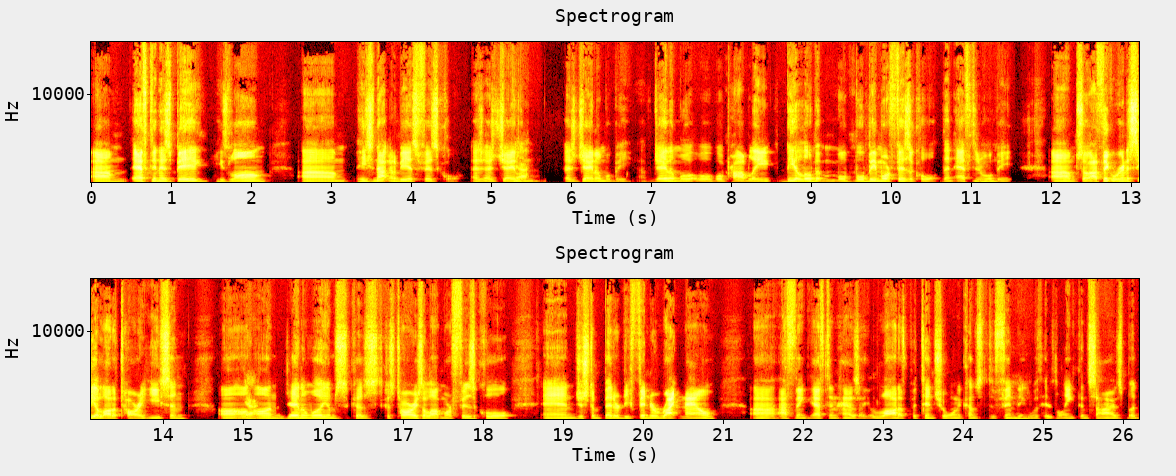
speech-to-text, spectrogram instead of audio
um, Efton is big, he's long, um, he's not going to be as physical as, as Jalen as Jalen will be. Jalen will, will will probably be a little bit will, will be more physical than Efton will Mhm. be. Um, so I think we're going to see a lot of Tari Eason on, Yeah. on Jalen Williams because because Tari's a lot more physical and just a better defender right now. Uh, I think Efton has a lot of potential when it comes to defending with his length and size, but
